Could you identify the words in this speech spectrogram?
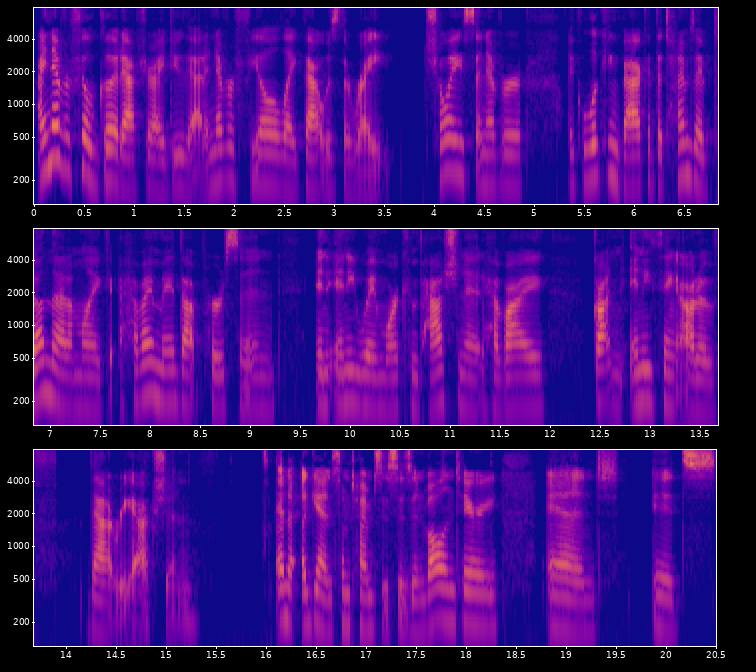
I never feel good after I do that. I never feel like that was the right choice. I never like looking back at the times I've done that, I'm like, have I made that person in any way more compassionate? Have I gotten anything out of that reaction. And again, sometimes this is involuntary and it's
